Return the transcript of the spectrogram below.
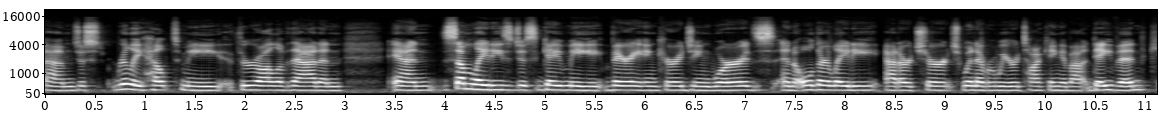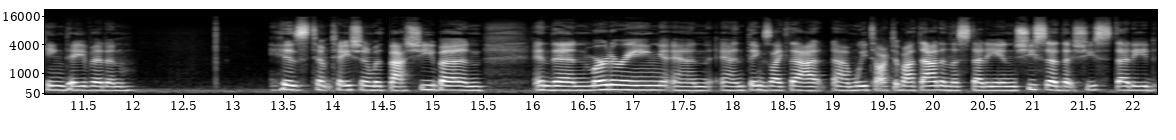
um, just really helped me through all of that, and and some ladies just gave me very encouraging words. An older lady at our church, whenever we were talking about David, King David, and his temptation with Bathsheba and and then murdering and and things like that. Um, we talked about that in the study, and she said that she studied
